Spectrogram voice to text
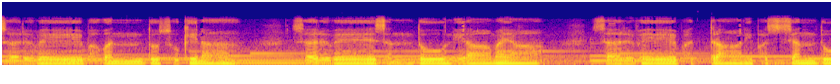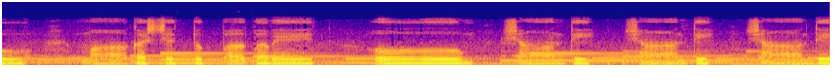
सर्वे भवन्तु सुखिनः, सर्वे सन्तु निरामया, सर्वे भद्राणि पश्यन्तु, मा कश्चित् दुःखभाग् भवेत् ॐ शान्ति शान्ति शांति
